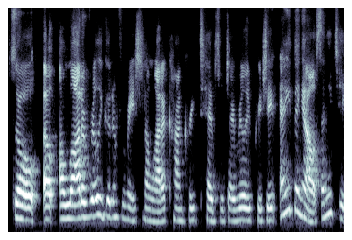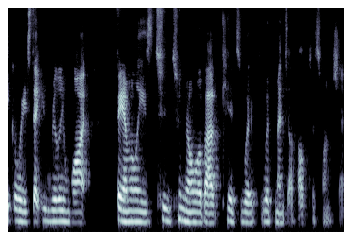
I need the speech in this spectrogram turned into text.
so a, a lot of really good information a lot of concrete tips which i really appreciate. Anything else? Any takeaways that you really want families to to know about kids with with mental health dysfunction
